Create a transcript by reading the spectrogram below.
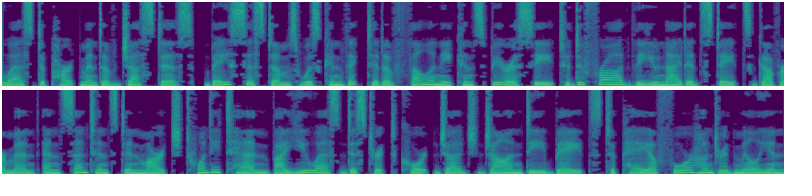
U.S. Department of Justice, BAE Systems was convicted of felony conspiracy to defraud the United States government and sentenced in March 2010 by U.S. District Court Judge John D. Bates to pay a $400 million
